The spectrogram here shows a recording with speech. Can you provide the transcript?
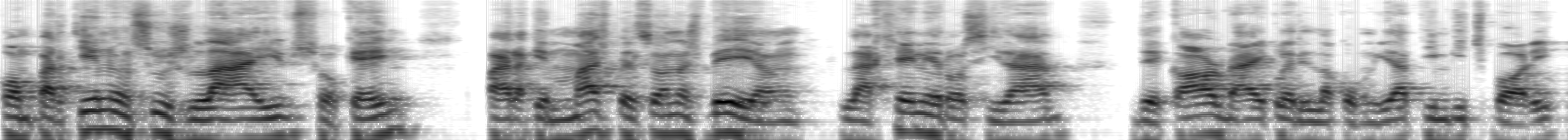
compartiendo en sus lives, ¿ok? Para que más personas vean la generosidad de Carl Deichler y la comunidad Team Beachbody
